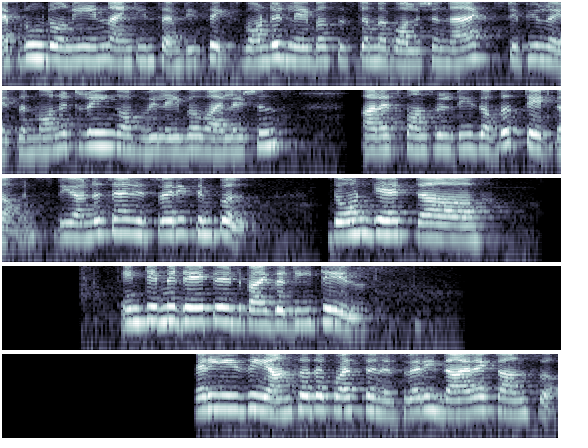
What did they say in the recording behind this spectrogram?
approved only in 1976. Bonded Labor System Abolition Act stipulates that monitoring of labor violations are responsibilities of the state governments. Do you understand? It's very simple. Don't get uh, intimidated by the details. Very easy. Answer the question. It's very direct answer.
